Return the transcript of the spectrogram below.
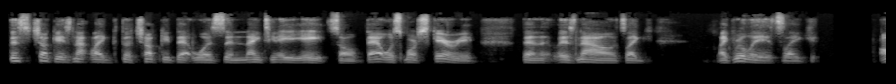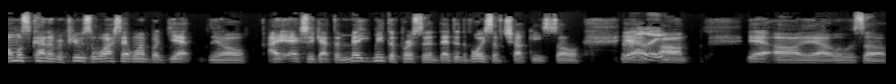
this Chucky is not like the Chucky that was in 1988. So that was more scary than it is now. It's like like really, it's like almost kind of refused to watch that one, but yet you know I actually got to make meet the person that did the voice of Chucky. So yeah, really? um, yeah, uh, yeah, What was uh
